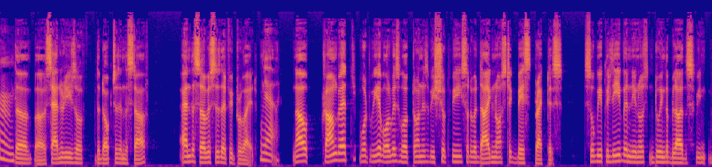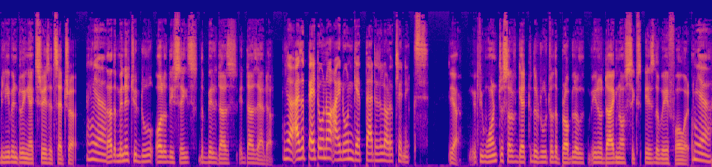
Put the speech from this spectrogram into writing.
the uh, salaries of the doctors and the staff, and the services that we provide. Yeah. Now, Crown Vet, what we have always worked on is we should be sort of a diagnostic based practice. So we believe in you know doing the bloods, we believe in doing X-rays, etc. Yeah. Now, the minute you do all of these things, the bill does it does add up. Yeah. As a pet owner, I don't get that at a lot of clinics. Yeah, if you want to sort of get to the root of the problem, you know, diagnostics is the way forward. Yeah.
